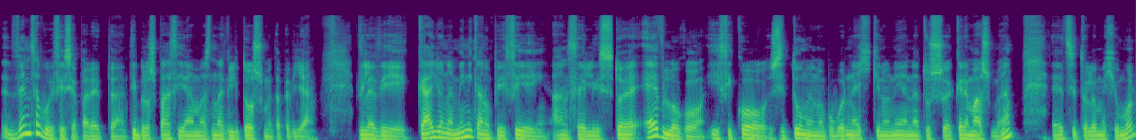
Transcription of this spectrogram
δεν θα βοηθήσει απαραίτητα την προσπάθειά μας να γλιτώσουμε τα παιδιά. Δηλαδή, κάλιο να μην ικανοποιηθεί, αν θέλεις, το εύλογο ηθικό ζητούμενο που μπορεί να έχει η κοινωνία να τους κρεμάσουμε, έτσι το λέω με χιούμορ,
